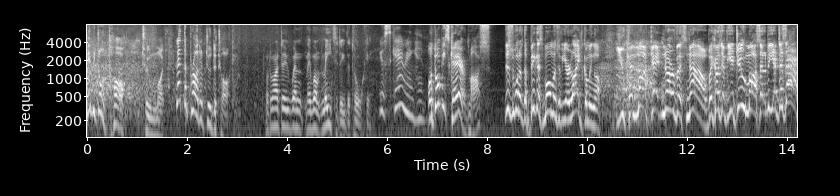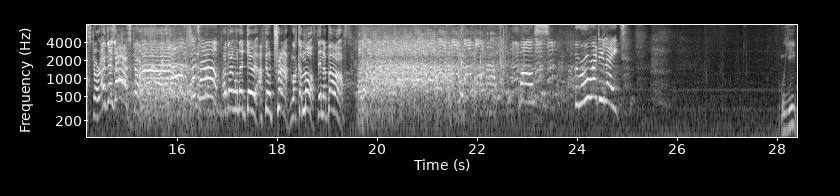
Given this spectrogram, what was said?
maybe don't talk too much. Let the product do the talking. What do I do when they want me to do the talking? You're scaring him. Oh, don't be scared, Moss. This is one of the biggest moments of your life coming up. You cannot get nervous now, because if you do, Moss, it'll be a disaster! A disaster! Oh, shut up! I don't want to do it. I feel trapped like a moth in a bath. Moss, we're already late. Will you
